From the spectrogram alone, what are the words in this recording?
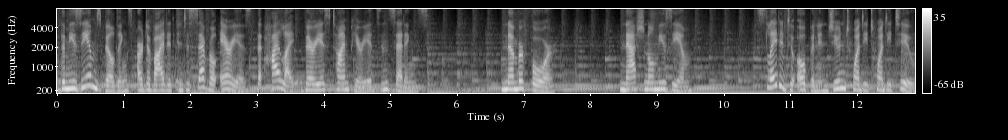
The museum's buildings are divided into several areas that highlight various time periods and settings. Number 4. National Museum. Slated to open in June 2022,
